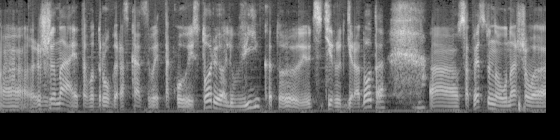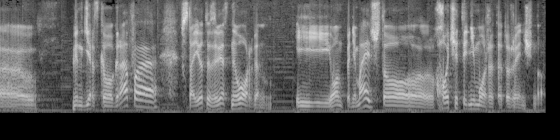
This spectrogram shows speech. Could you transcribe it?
э, жена этого друга рассказывает такую историю о любви, которую цитирует Геродота. Э, соответственно, у нашего венгерского графа встает известный орган, и он понимает, что хочет и не может эту женщину.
